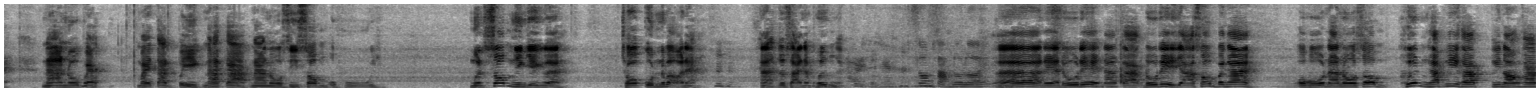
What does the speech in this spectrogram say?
ดนาโนแบ็กไม่ตัดปีกหน้ากากนาโนสีส้ม โอ้โหยเหมือนส้มจริงๆเลย โชกุนหรือเปล่าวะเนี่ย ฮะดูสายน้ำผึ้งอะส้มสามโลร้อยเออเนี่ยดูดิหน้ากากดูดิยาส้มเป็นไง โอ้โห นาโนส้มขึ้นครับพี่ครับ พี่น้องครับ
